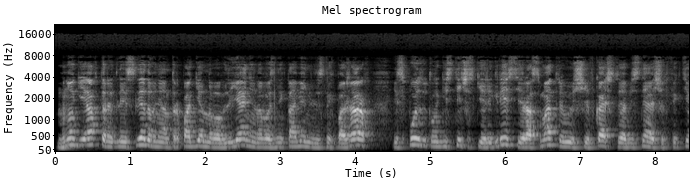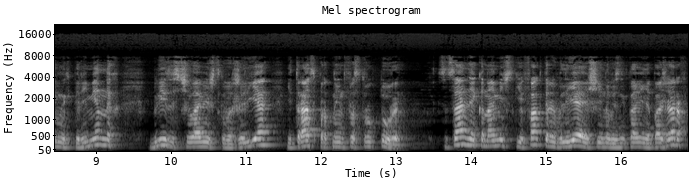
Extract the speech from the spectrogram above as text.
Многие авторы для исследования антропогенного влияния на возникновение лесных пожаров используют логистические регрессии, рассматривающие в качестве объясняющих фиктивных переменных близость человеческого жилья и транспортной инфраструктуры – Социально-экономические факторы, влияющие на возникновение пожаров,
